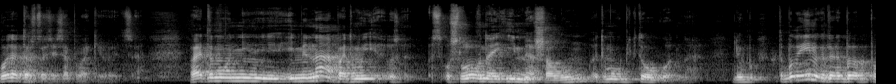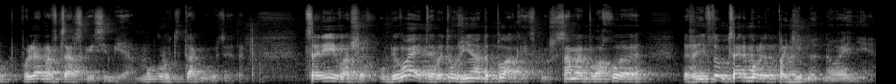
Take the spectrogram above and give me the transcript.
Вот это что здесь оплакивается. Поэтому не, имена, поэтому условное имя Шалум, это могут быть кто угодно. Это было имя, которое было популярно в царской семье. Могло быть и так, могло быть и так царей ваших убивает, и об этом уже не надо плакать, потому что самое плохое даже не в том, царь может погибнуть на войне.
